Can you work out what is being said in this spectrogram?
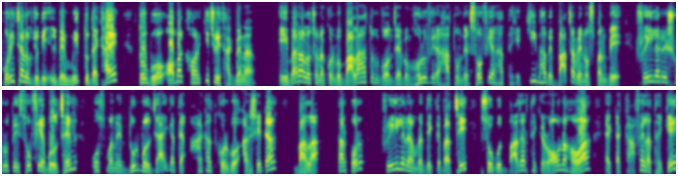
পরিচালক যদি ইলবের মৃত্যু দেখায়, তবুও অবাক হওয়ার কিছুই থাকবে না। এবার আলোচনা করব বালা হাতুন গঞ্জা এবং হলুফিরা হাতুনদের সোফিয়ার হাত থেকে কীভাবে বাঁচাবেন ওসমান বে। ট্রেইলারের শুরুতেই সোফিয়া বলছেন, ওসমানের দুর্বল জায়গাতে আঘাত করব, আর সেটা বালা। তারপর ট্রেইলারে আমরা দেখতে পাচ্ছি, সগুদ বাজার থেকে রওনা হওয়া একটা কাফেলা থেকে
